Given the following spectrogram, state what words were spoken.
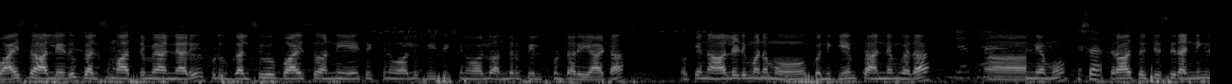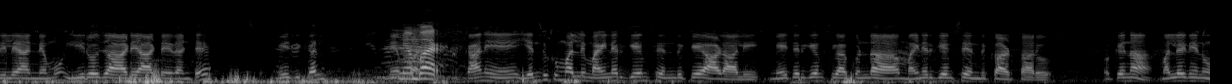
బాయ్స్ ఆడలేదు గర్ల్స్ మాత్రమే ఆడినారు. ఇప్పుడు గర్ల్స్ బాయ్స్ అన్ని ఏ సెక్షన్ వాళ్ళు బి సెక్షన్ వాళ్ళు అందరూ తెలుసుకుంటారు ఈ ఆట. ఓకేనా? ఆల్రెడీ మనము కొన్ని గేమ్స్ ఆడినాం కదా? ఆడినాము. తర్వాత వచ్చేసి రన్నింగ్ రిలే ఆడినాము. ఈ రోజు ఆడే ఆట ఏదంటే మ్యూజికల్ నెంబర్. కానీ ఎందుకు మళ్ళీ మైనర్ గేమ్స్ ఎందుకే ఆడాలి? మేజర్ గేమ్స్ కాకుండా మైనర్ గేమ్స్ ఎందుకు ఆడతారు? ఓకేనా? మళ్ళీ నేను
